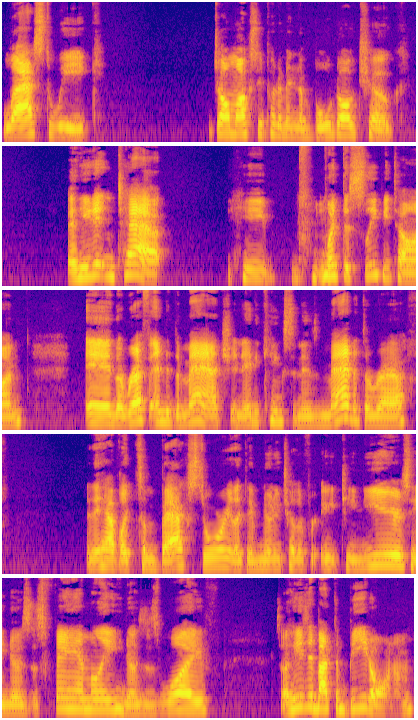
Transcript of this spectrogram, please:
last week Jon Moxley put him in the bulldog choke, and he didn't tap. He went to sleepy time, and the ref ended the match, and Eddie Kingston is mad at the ref. And they have like some backstory, like they've known each other for 18 years. He knows his family, he knows his wife. So he's about to beat on him.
